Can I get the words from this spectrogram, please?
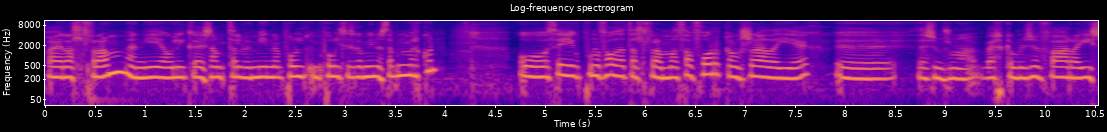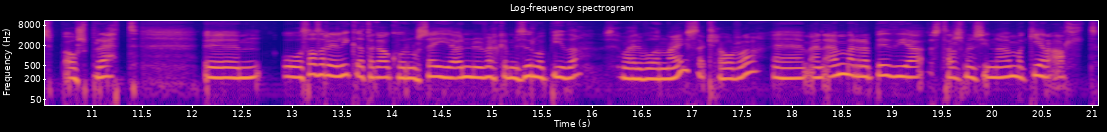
fær allt fram en ég á líka í samtal við mína, um pólitíska mína stefnumörkun og þegar ég er búin að fá þetta allt fram að þá forgangsraða ég uh, þessum svona verkefni sem fara í, á sprett. Um, og þá þarf ég líka að taka ákvörðun og segja að önnur verkefni þurfa að býða sem væri búið að næs að klára. Um, en maður er að byggja starfsmenn sína um að gera allt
